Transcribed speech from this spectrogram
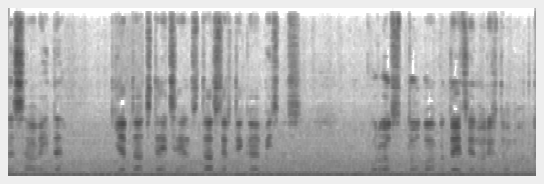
biznesa vide, jeb tāds teiciens, tas ir tikai bizness. Kur vēl stulbāku teicienu var izdomāt?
